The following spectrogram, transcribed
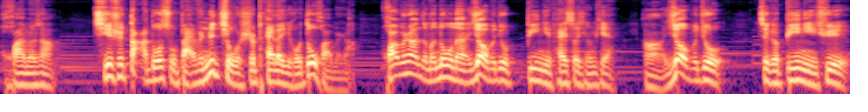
还不上，其实大多数百分之九十拍了以后都还不上，还不上怎么弄呢？要不就逼你拍色情片啊，要不就这个逼你去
